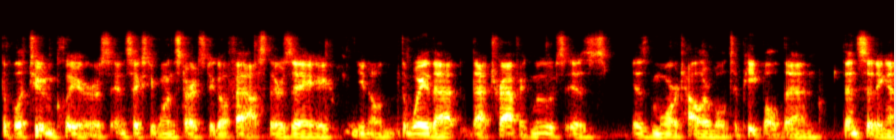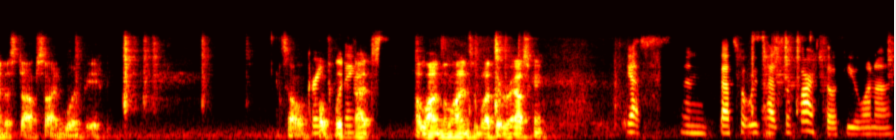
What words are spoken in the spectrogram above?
the platoon clears and 61 starts to go fast there's a you know the way that that traffic moves is is more tolerable to people than than sitting at a stop sign would be so Great, hopefully thank- that's along the lines of what they were asking Yes, and that's what we've had so far. So if you want to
